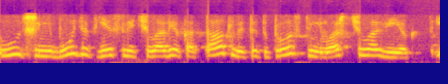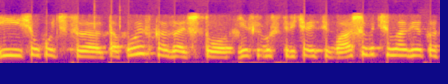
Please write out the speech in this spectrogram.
лучше не будет, если человек отталкивает, это просто не ваш человек. И еще хочется такое сказать, что если вы встречаете вашего человека,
